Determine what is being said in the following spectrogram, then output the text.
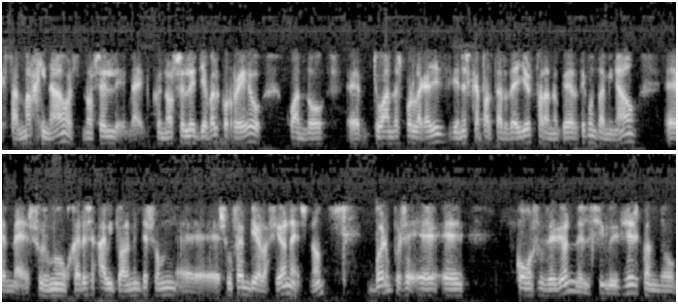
están marginados, no se, no se les lleva el correo, cuando eh, tú andas por la calle y tienes que apartar de ellos para no quedarte contaminado. Em, eh, sus mujeres habitualmente son eh, sufren violaciones, ¿no? Bueno, pues como sucedió en el siglo XVI cuando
